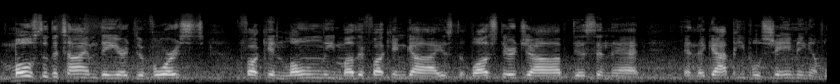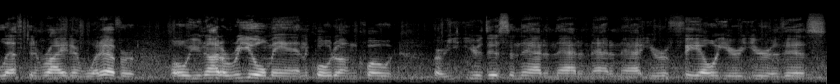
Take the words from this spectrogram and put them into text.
Most of the time, they are divorced, fucking lonely motherfucking guys that lost their job, this and that, and they got people shaming them left and right and whatever. Oh, you're not a real man, quote unquote, or you're this and that and that and that and that. You're a failure. You're a this.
